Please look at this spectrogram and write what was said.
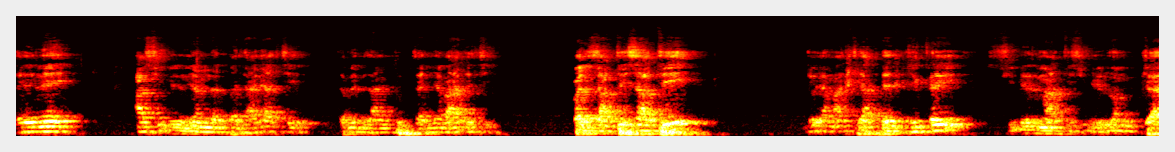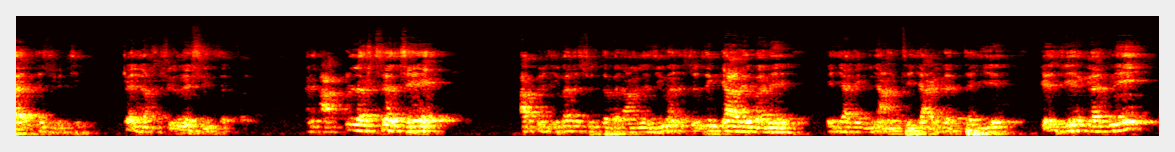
થઈને આ શિબિરની અંદર પધાર્યા છે. તમે બધાને ખૂબ ધન્યવાદ છે. પણ સાથે સાથે જો એમાંથી આપણે જે કઈ શિબિરમાંથી શિબિરનો મુખ્ય અર્થ શું છે? કે લક્ષ્યને સિદ્ધ કરે અને આપણું લક્ષ્ય છે આપણું જીવન શુદ્ધ બનાવવાનું જીવન શુદ્ધ ક્યારે બને? કે જ્યારે જ્ઞાનથી જાગૃત થઈએ કે જે ઘરની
